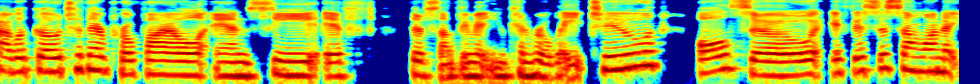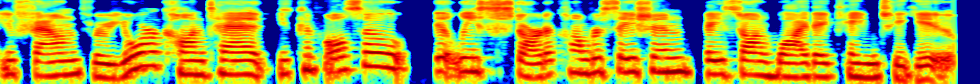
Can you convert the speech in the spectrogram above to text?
I would go to their profile and see if there's something that you can relate to. Also, if this is someone that you found through your content, you can also at least start a conversation based on why they came to you.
